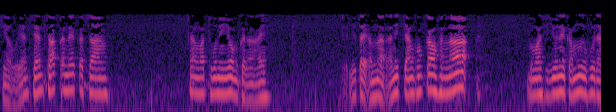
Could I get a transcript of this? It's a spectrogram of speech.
เกี่ยวเหรียญแสนซักอันนี้ก็สร้างทางวัตถุนิยมก็ได้อยู่ใต้อำนาจอันนี้จังของเก้าหันละเมื่ว่าสิอยู่ในกำมือผู้ใด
